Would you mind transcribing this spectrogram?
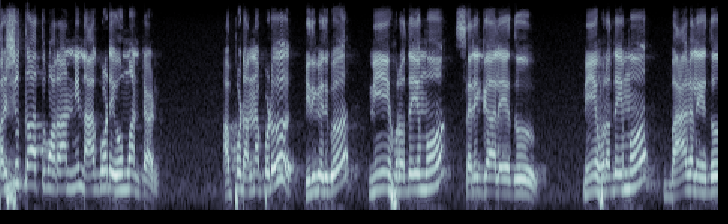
పరిశుద్ధాత్మరాన్ని నాకు కూడా ఇవ్వమంటాడు అప్పుడు అన్నప్పుడు ఇదిగో ఇదిగో నీ హృదయము సరిగ్గా లేదు. నీ హృదయము బాగలేదు.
